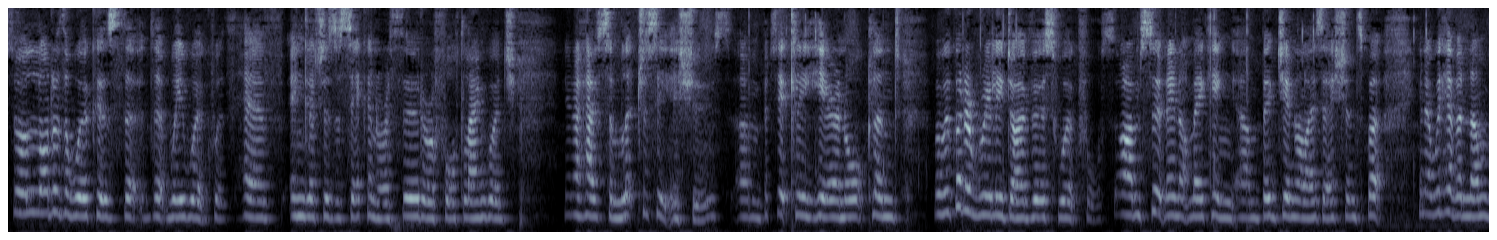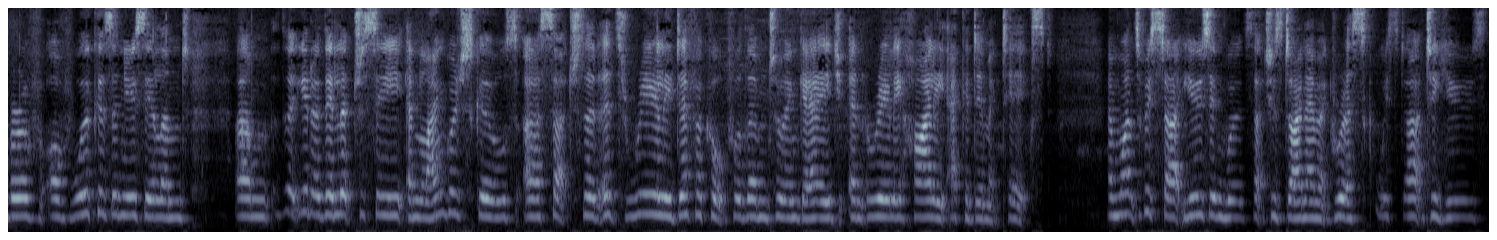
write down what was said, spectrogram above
So a lot of the workers that, that we work with have English as a second or a third or a fourth language, you know, have some literacy issues, um, particularly here in Auckland, where we've got a really diverse workforce. I'm certainly not making um, big generalisations, but, you know, we have a number of, of workers in New Zealand um, that you know their literacy and language skills are such that it's really difficult for them to engage in really highly academic text. And once we start using words such as dynamic risk, we start to use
